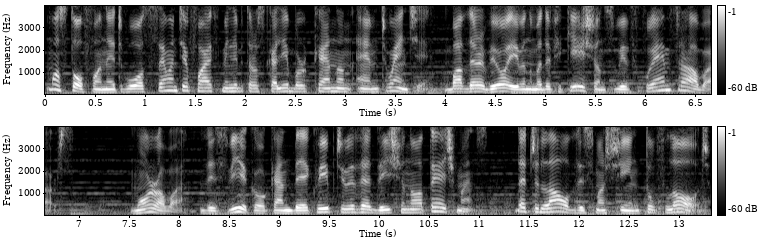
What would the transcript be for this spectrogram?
most often it was 75mm caliber cannon M20, but there were even modifications with flamethrowers. Moreover, this vehicle can be equipped with additional attachments, that allow this machine to float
